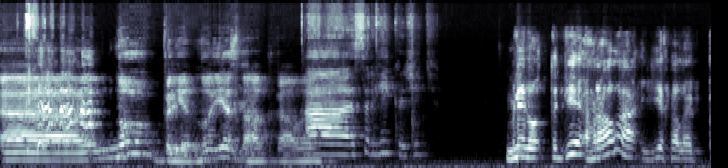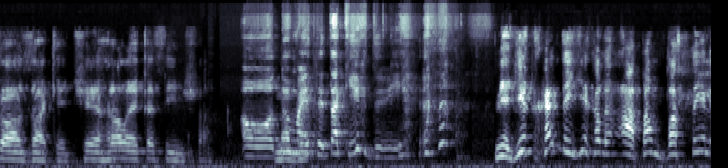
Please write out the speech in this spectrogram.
Е, ну, блін, ну є здатка, але. А, Сергій, кажіть. Блін, ну тоді грала їхали козаки, чи грала якась інша? О, На думайте, так їх дві. Ні, їх, хай їхали, а там Василь,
